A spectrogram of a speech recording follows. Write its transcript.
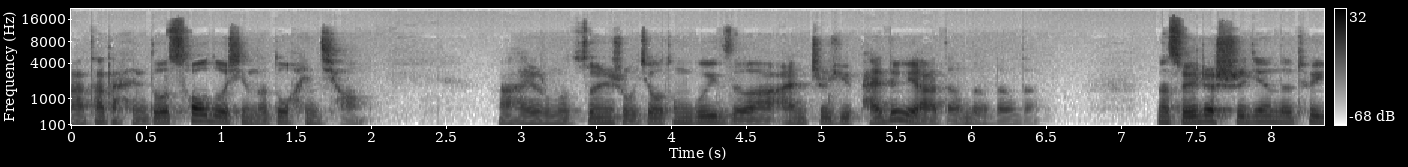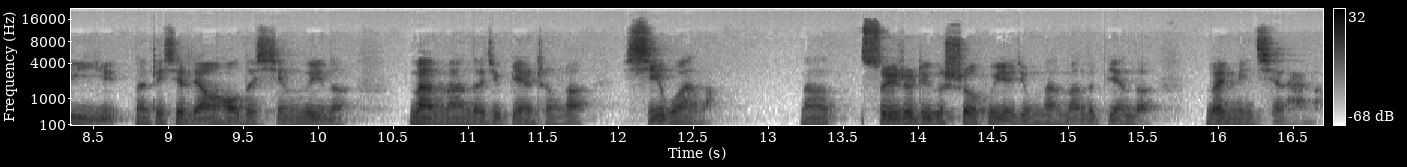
啊，它的很多操作性呢都很强，啊，还有什么遵守交通规则啊，按秩序排队啊，等等等等。那随着时间的推移，那这些良好的行为呢，慢慢的就变成了习惯了。那随着这个社会也就慢慢的变得文明起来了。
